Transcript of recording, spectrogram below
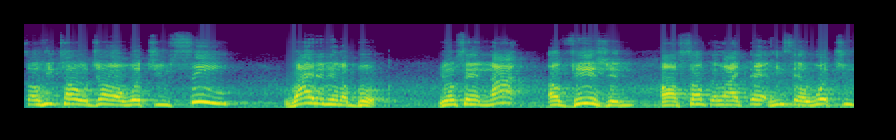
So he told John, what you see, write it in a book. You know what I'm saying? Not a vision or something like that. He said, what you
